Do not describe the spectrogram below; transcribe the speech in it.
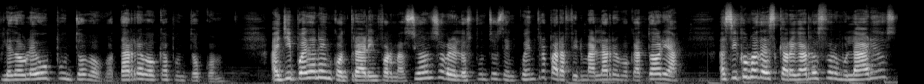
www.bogotarrevoca.com. Allí pueden encontrar información sobre los puntos de encuentro para firmar la revocatoria, así como descargar los formularios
